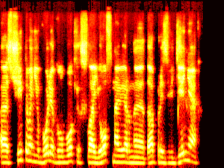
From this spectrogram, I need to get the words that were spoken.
э, считывание более глубоких слоев, наверное, да, произведения –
